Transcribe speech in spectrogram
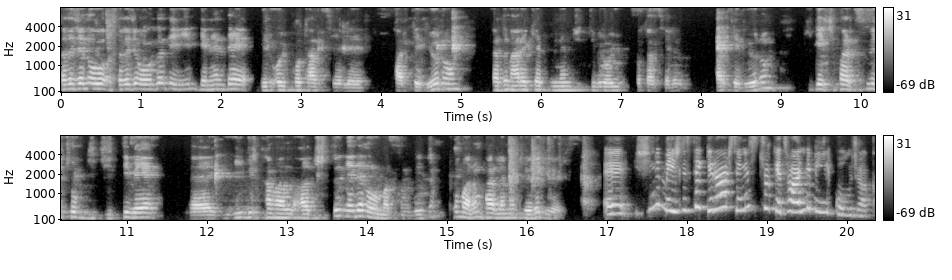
sadece o sadece orada değil genelde bir oy potansiyeli fark ediyorum. Kadın hareketinden ciddi bir oy potansiyeli fark ediyorum. Geçici Partisi de çok ciddi ve e, iyi bir kanal açtı. Neden olmasın dedim. Umarım parlamentoya da gireriz. Ee, şimdi meclise girerseniz Türkiye tarihinde bir ilk olacak.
